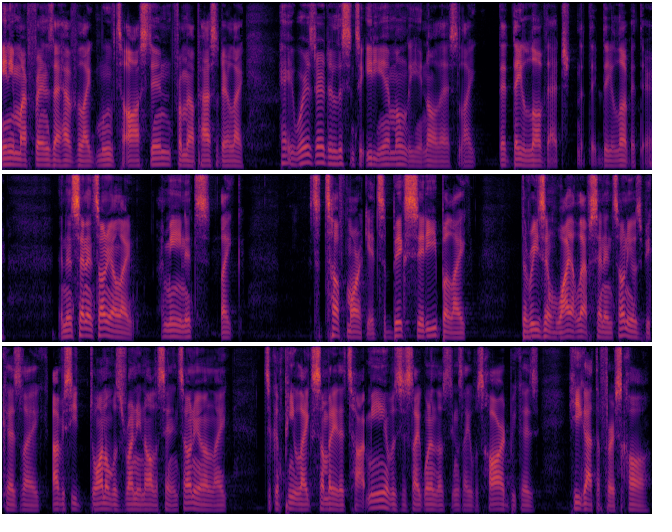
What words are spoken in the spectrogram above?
any of my friends that have like moved to Austin from El Paso, they're like, hey, where's there to listen to EDM only and all that's like that they love that. That they, they love it there. And then San Antonio, like, I mean, it's like, it's a tough market. It's a big city, but like, the reason why I left San Antonio is because like obviously Duano was running all of San Antonio and like to compete like somebody that taught me, it was just like one of those things like it was hard because he got the first call.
